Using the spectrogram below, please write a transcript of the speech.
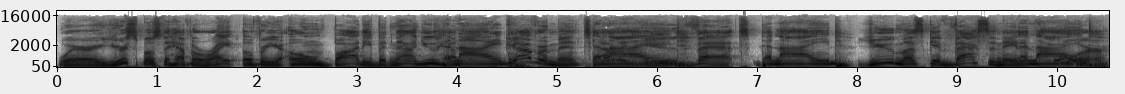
where you're supposed to have a right over your own body, but now you have Denied. the government telling you Denied. that Denied. you must get vaccinated Denied. or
